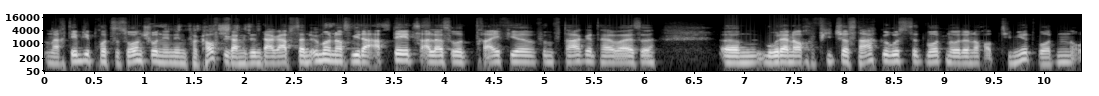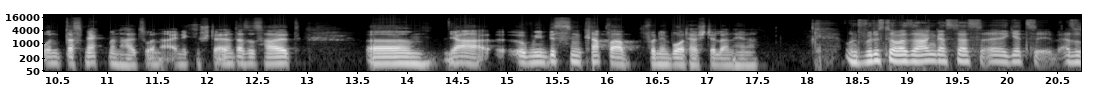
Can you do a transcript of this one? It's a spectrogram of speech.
nachdem die Prozessoren schon in den Verkauf gegangen sind, da gab es dann immer noch wieder Updates, aller so drei, vier, fünf Tage teilweise, ähm, wo dann auch Features nachgerüstet wurden oder noch optimiert wurden. Und das merkt man halt so an einigen Stellen, dass es halt ähm, ja irgendwie ein bisschen knapp war von den Bordherstellern her. Und würdest du aber sagen, dass das äh, jetzt, also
